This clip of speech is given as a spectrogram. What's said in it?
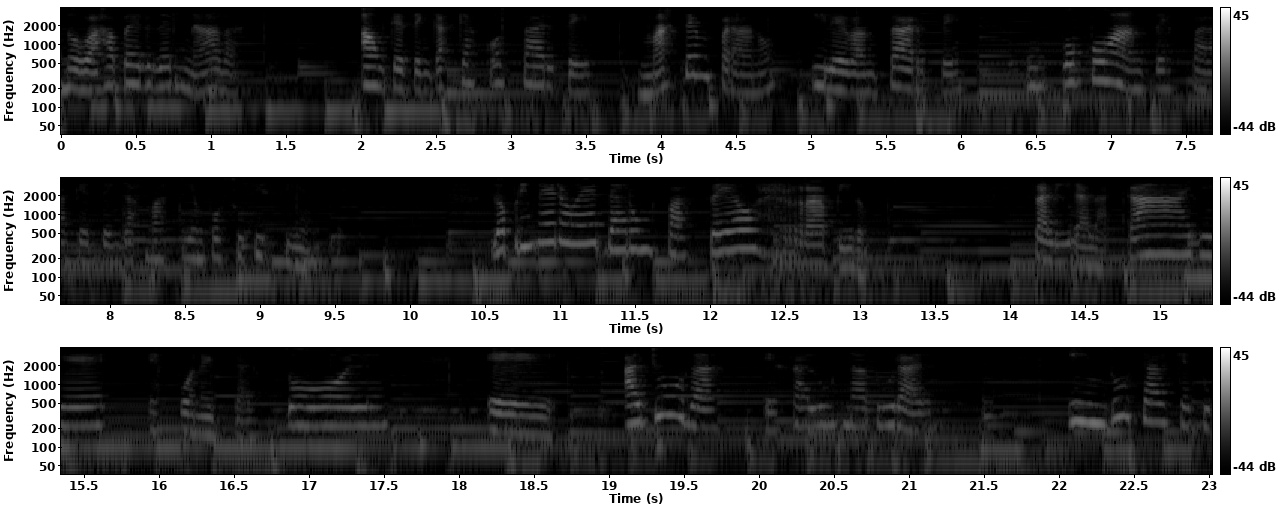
No vas a perder nada. Aunque tengas que acostarte más temprano y levantarte un poco antes para que tengas más tiempo suficiente. Lo primero es dar un paseo rápido. Salir a la calle, exponerte al sol, eh, ayuda esa luz natural, induce a que tu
